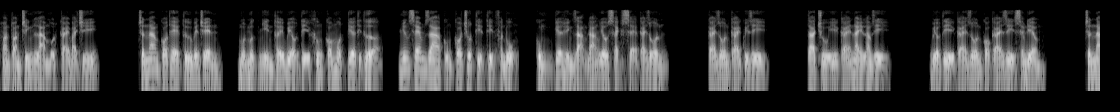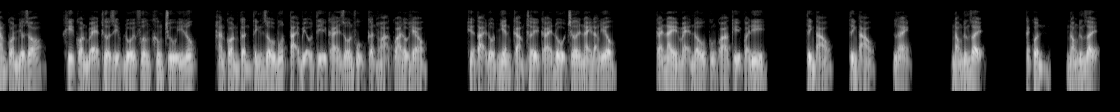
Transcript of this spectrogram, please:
hoàn toàn chính là một cái bài trí. Trần nam có thể từ bên trên, một mực nhìn thấy biểu tỷ không có một tia thịt thừa, nhưng xem ra cũng có chút thịt thịt phần bụng, cùng kia hình dạng đáng yêu sạch sẽ cái rốn cái rốn cái quỷ gì? Ta chú ý cái này làm gì? Biểu tỷ cái rốn có cái gì xem điểm? Trần nam còn nhớ rõ, khi còn bé thừa dịp đối phương không chú ý lúc, hắn còn cần tính dầu bút tại biểu tỷ cái rốn phụ cận họa qua đầu heo. Hiện tại đột nhiên cảm thấy cái đồ chơi này đáng yêu. Cái này mẹ nấu cũng quá kỳ quái đi. Tỉnh táo tỉnh táo, lạnh. Nóng đứng dậy. Cách quần, nóng đứng dậy.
